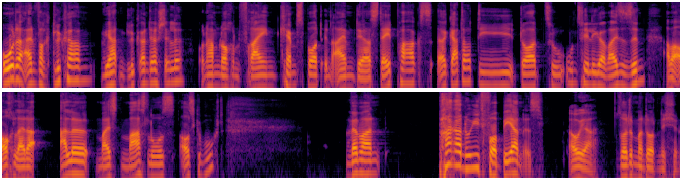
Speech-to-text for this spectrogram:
oder einfach Glück haben. Wir hatten Glück an der Stelle und haben noch einen freien Campspot in einem der State Parks ergattert, die dort zu unzähliger Weise sind, aber auch leider alle meist maßlos ausgebucht. Wenn man paranoid vor Bären ist, Oh ja. sollte man dort nicht hin.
